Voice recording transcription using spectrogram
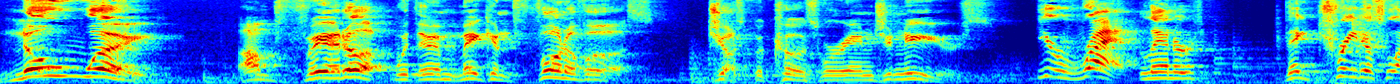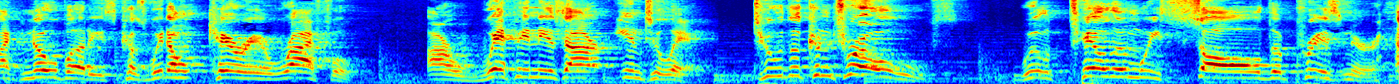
No way! I'm fed up with them making fun of us just because we're engineers. You're right, Leonard. They treat us like nobodies because we don't carry a rifle. Our weapon is our intellect. To the controls! We'll tell them we saw the prisoner.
